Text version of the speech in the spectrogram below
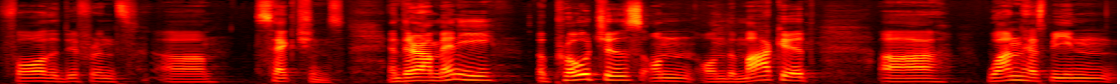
for the different uh, sections. And there are many approaches on, on the market. Uh, One has been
